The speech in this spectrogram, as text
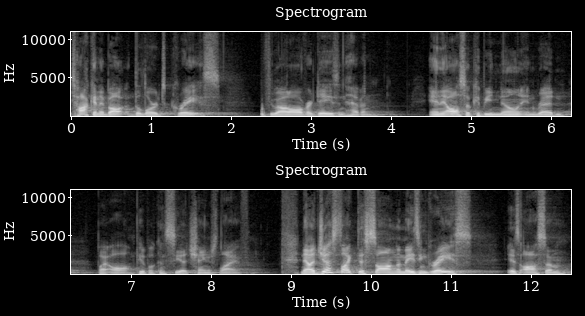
talking about the Lord's grace throughout all of our days in heaven. And it also could be known and read by all. People can see a changed life. Now, just like this song Amazing Grace is awesome,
